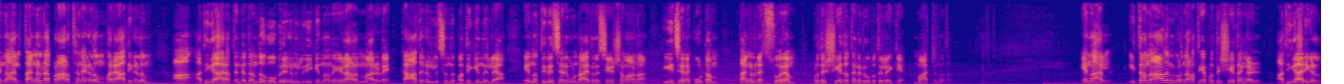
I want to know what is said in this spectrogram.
എന്നാൽ തങ്ങളുടെ പ്രാർത്ഥനകളും പരാതികളും ആ അധികാരത്തിന്റെ ദന്തഗോപുരങ്ങളിൽ ഇരിക്കുന്ന നേളാളന്മാരുടെ കാതുകളിൽ ചെന്ന് പതിക്കുന്നില്ല എന്ന തിരിച്ചറിവുണ്ടായതിനു ശേഷമാണ് ഈ ജനക്കൂട്ടം തങ്ങളുടെ സ്വരം പ്രതിഷേധത്തിന്റെ രൂപത്തിലേക്ക് മാറ്റുന്നത്. എന്നാൽ ഇത്ര നാളും ഇവർ നടത്തിയ പ്രതിഷേധങ്ങൾ അധികാരികൾ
